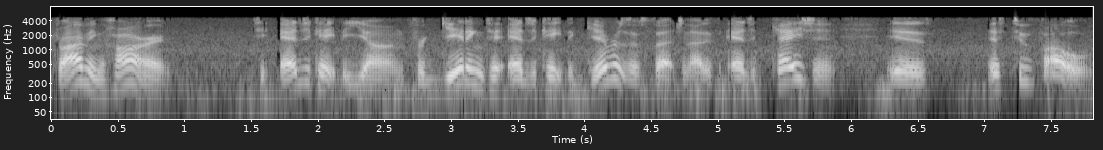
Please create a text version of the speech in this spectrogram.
striving hard to educate the young, forgetting to educate the givers of such. Now, this education is is twofold:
